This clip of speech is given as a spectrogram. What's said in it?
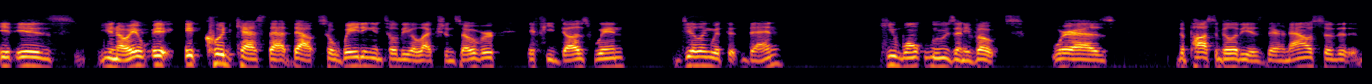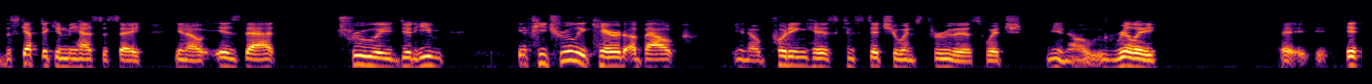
it is, you know, it, it, it could cast that doubt. So waiting until the election's over, if he does win, dealing with it then, he won't lose any votes. Whereas the possibility is there now. So the, the skeptic in me has to say, you know, is that truly, did he, if he truly cared about, you know, putting his constituents through this, which, you know, really, it, it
